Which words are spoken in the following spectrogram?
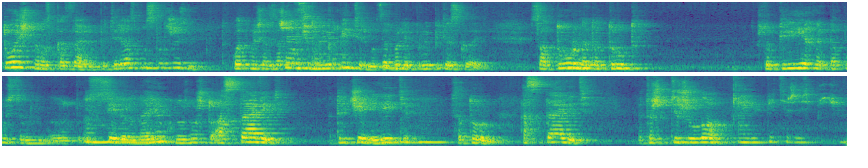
точно рассказали, потерял смысл жизни. Так вот, мы сейчас Сейчас закончим на Юпитер, мы забыли про Юпитер сказать. Сатурн – это труд. Чтобы переехать, допустим, э, с севера на юг, нужно что? Оставить отречение, видите. Сатурн. Оставить. Это же тяжело. А Юпитер здесь при чем?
